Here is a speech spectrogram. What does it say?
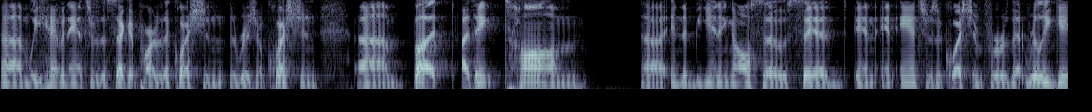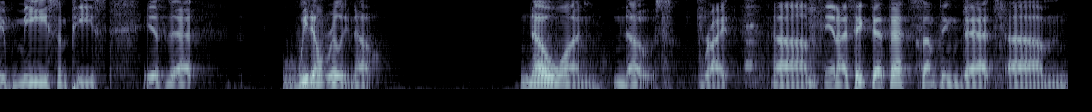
Um, we haven't answered the second part of the question, the original question. Um, but I think Tom uh, in the beginning also said and, and answers a question for that really gave me some peace is that we don't really know. No one knows, right? Um, and I think that that's something that, um,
